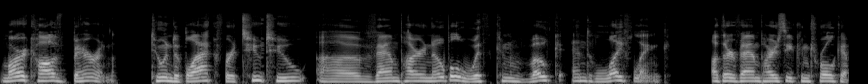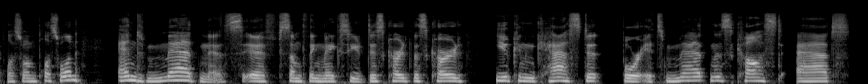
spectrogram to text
Markov Baron. Two into black for 2-2 uh, Vampire Noble with Convoke and Lifelink. Other vampires you control get plus one, plus one. And Madness. If something makes you discard this card, you can cast it for its madness cost at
